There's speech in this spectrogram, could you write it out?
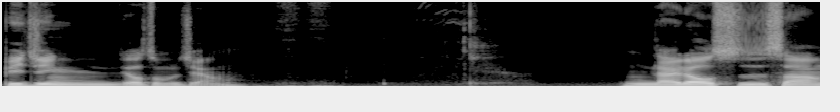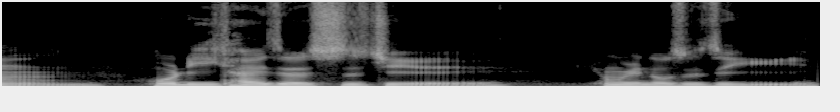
毕竟要怎么讲，你来到世上或离开这个世界，永远都是自己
